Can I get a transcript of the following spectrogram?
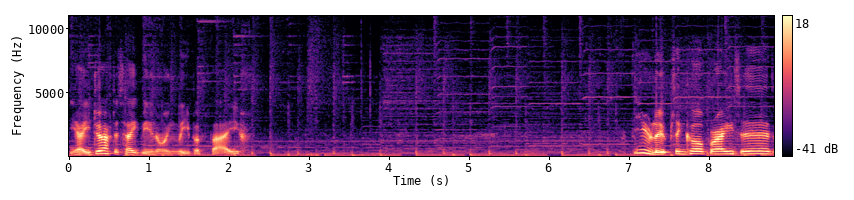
yeah, you do have to take the annoying leap of faith. Few loops incorporated,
